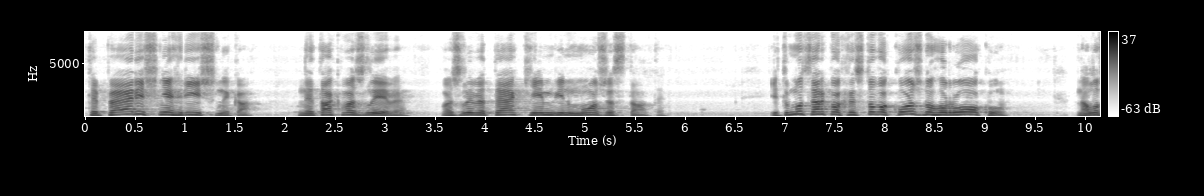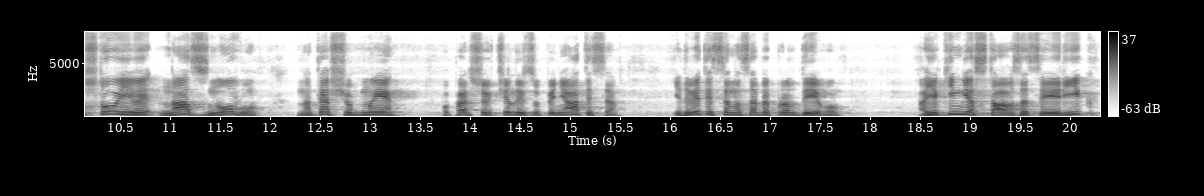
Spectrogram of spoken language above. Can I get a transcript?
Теперішнє грішника не так важливе, важливе те, ким він може стати. І тому Церква Христова кожного року налаштовує нас знову на те, щоб ми, по-перше, вчились зупинятися і дивитися на себе правдиво. А яким я став за цей рік,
